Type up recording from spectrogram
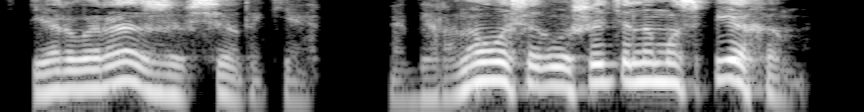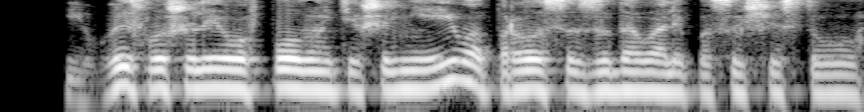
в первый раз же все-таки, обернулась оглушительным успехом. И выслушали его в полной тишине, и вопросы задавали по существу.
